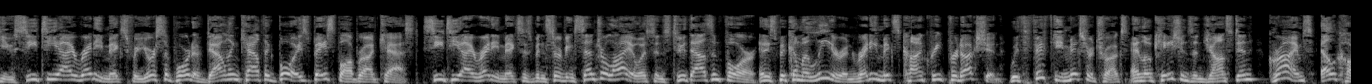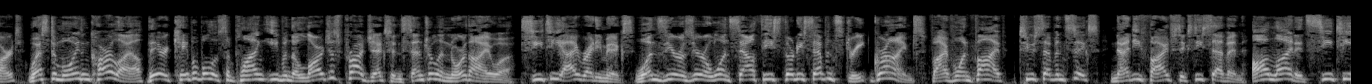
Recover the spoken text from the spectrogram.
you, CTI Ready Mix, for your support of Dowling Catholic Boys baseball broadcast. CTI Ready Mix has been serving Central Iowa since 2004 and has become a leader in ready mix concrete production. With 50 mixer trucks and locations in Johnston, Grimes, Elkhart, West Des Moines, and Carlisle, they are capable of supplying even the largest projects in Central and North Iowa. CTI Ready Mix, 1001 Southeast 37th Street, Grimes, 515-276-9567. Online at cti-ia.net.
